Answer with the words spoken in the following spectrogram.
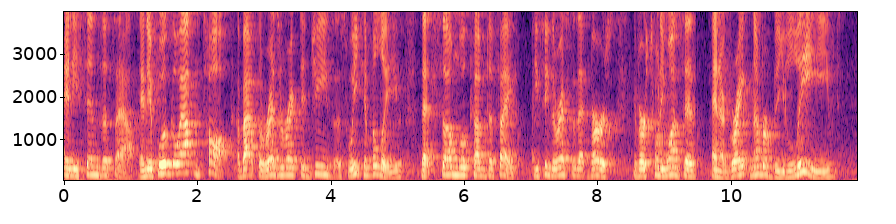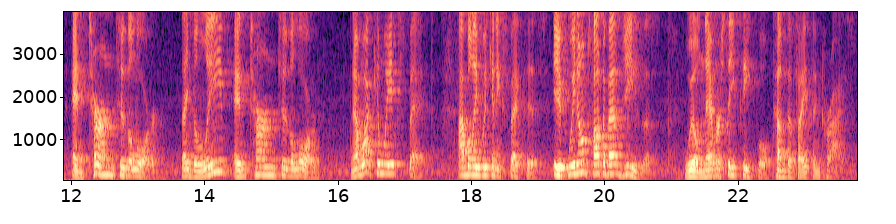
and he sends us out. And if we'll go out and talk about the resurrected Jesus, we can believe that some will come to faith. You see, the rest of that verse in verse 21 says, And a great number believed and turned to the Lord. They believed and turned to the Lord. Now, what can we expect? I believe we can expect this. If we don't talk about Jesus, we'll never see people come to faith in Christ.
